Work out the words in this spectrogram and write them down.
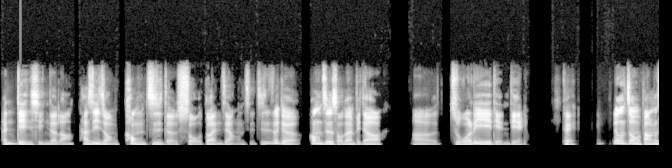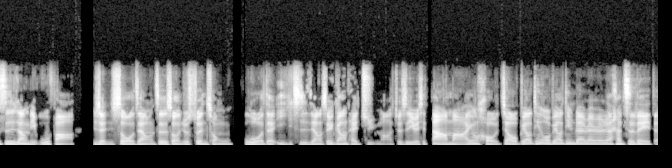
很典型的啦。它是一种控制的手段，这样子，只是这个控制的手段比较呃拙劣一点点。对，用这种方式让你无法忍受这样，这个时候你就顺从。我的意志这样，所以刚刚才举嘛，就是有一些大妈用吼叫，不要听我，不要听，啦啦啦啦之类的，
